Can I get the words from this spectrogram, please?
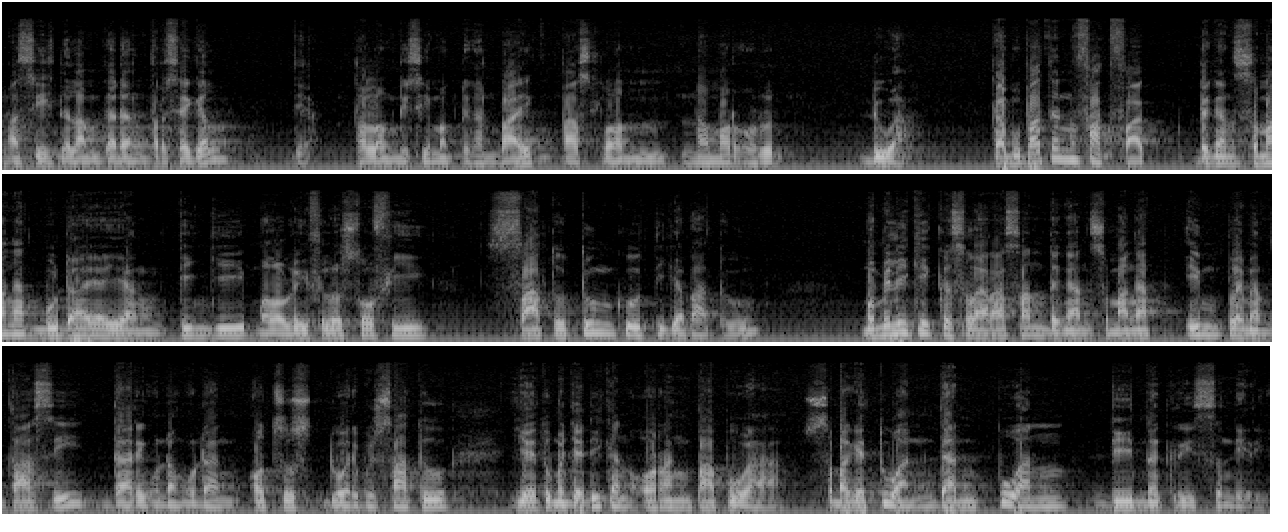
masih dalam keadaan tersegel? Ya, tolong disimak dengan baik paslon nomor urut 2. Kabupaten Fakfak dengan semangat budaya yang tinggi melalui filosofi satu tungku tiga batu, memiliki keselarasan dengan semangat implementasi dari Undang-Undang Otsus 2001 yaitu menjadikan orang Papua sebagai tuan dan puan di negeri sendiri.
